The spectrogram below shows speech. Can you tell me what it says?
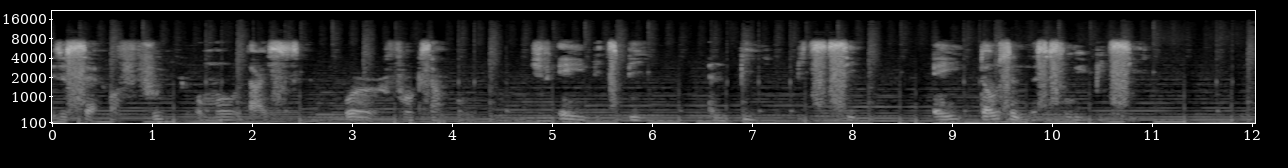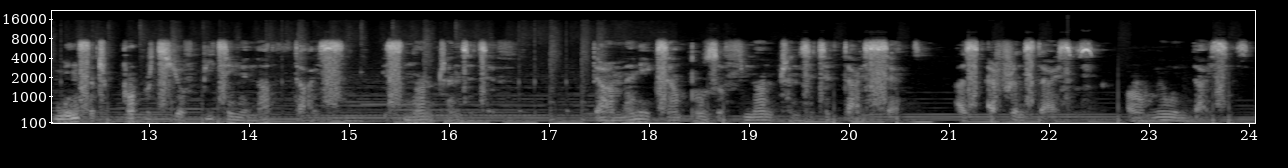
is a set of three or more dice where, for example, if A beats B and B beats C, A doesn't necessarily beat C. Means that the property of beating another dice is non-transitive. There are many examples of non-transitive dice sets as Efron's dice or Miwin dice.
